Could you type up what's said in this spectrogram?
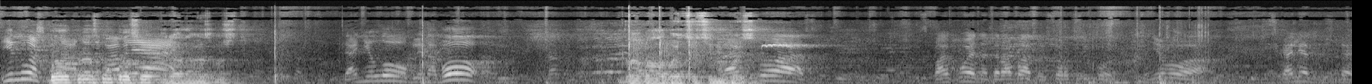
И ножку Бал красному, бросок. Равная возможность. Данилов, блин, а во! Два балла бойцу синим поясом. Спокойно дорабатывай 40 секунд. На него. С колен ставь.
